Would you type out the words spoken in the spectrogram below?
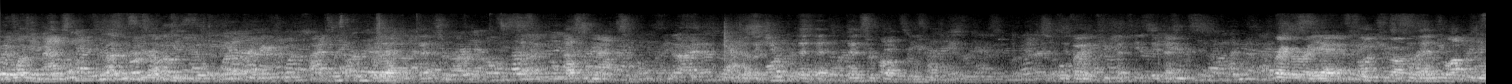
we want to maximize the denser particles, that's the maximum, right? Because the cube, the, the denser But you, Right, right, yeah, yeah. So you offer- then you offer you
